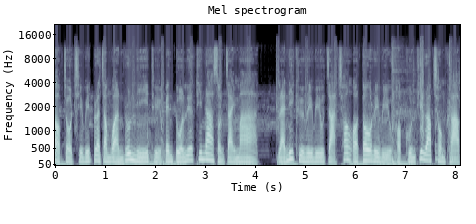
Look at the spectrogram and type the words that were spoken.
ตอบโจทย์ชีวิตประจำวันรุ่นนี้ถือเป็นตัวเลือกที่น่าสนใจมาก และนี่คือรีวิวจากช่องออโต้รีวิวขอบคุณที่รับชมครับ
